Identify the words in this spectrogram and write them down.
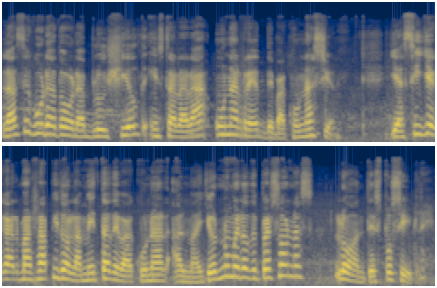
la aseguradora Blue Shield instalará una red de vacunación y así llegar más rápido a la meta de vacunar al mayor número de personas lo antes posible.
